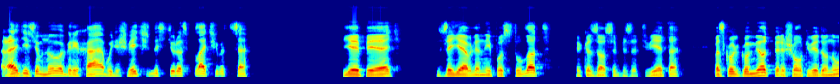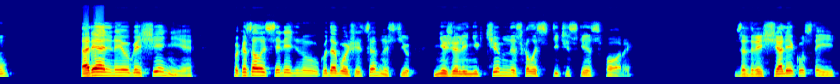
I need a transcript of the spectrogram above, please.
ради земного греха будешь вечностью расплачиваться. И опять заявленный постулат оказался без ответа, поскольку мед перешел к ведуну, а реальное угощение показалось Середину куда большей ценностью, нежели никчемные схоластические споры. Задрещали кусты.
